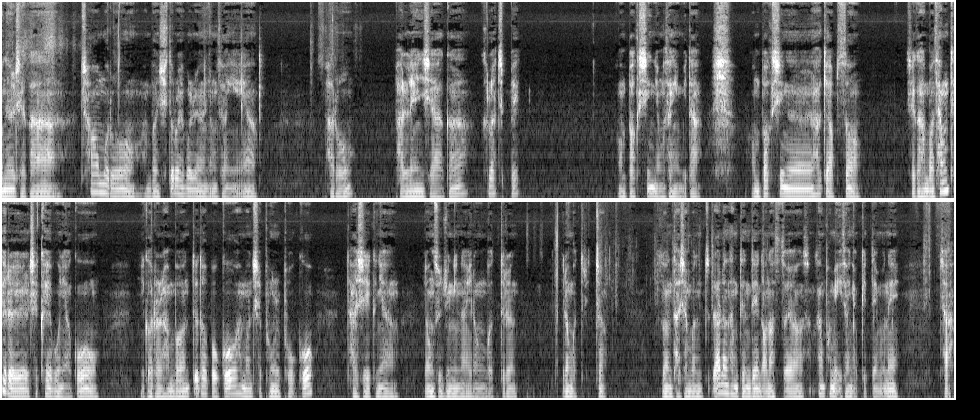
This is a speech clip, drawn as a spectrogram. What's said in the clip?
오늘 제가 처음으로 한번 시도를 해보려는 영상이에요. 바로 발렌시아가 클러치백 unboxing 영상입니다. unboxing을 하기 앞서 제가 한번 상태를 체크해 보느라고 이거를 한번 뜯어보고 한번 제품을 보고 다시 그냥 영수증이나 이런 것들은 이런 것들 있죠. 이건 다시 한번 자른 상태인데 넣어놨어요. 상품에 이상이 없기 때문에 자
